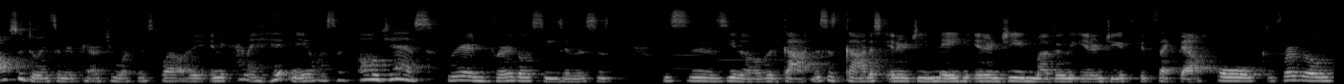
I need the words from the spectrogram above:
also doing some reparenting work as well. And it, it kind of hit me. I was like, oh, yes, we're in Virgo season. This is this is you know the god this is goddess energy maiden energy motherly energy it's, it's like that whole virgo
